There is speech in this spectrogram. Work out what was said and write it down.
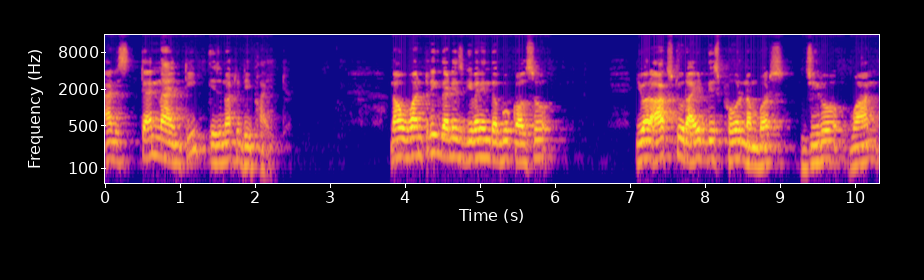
And tan 90 is not defined. Now, one trick that is given in the book also, you are asked to write these four numbers 0, 1,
